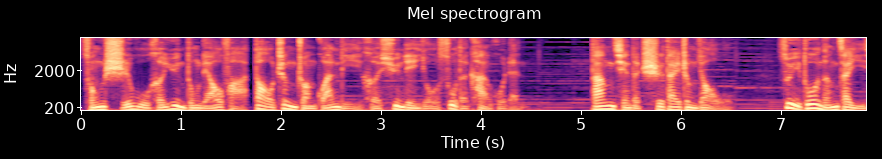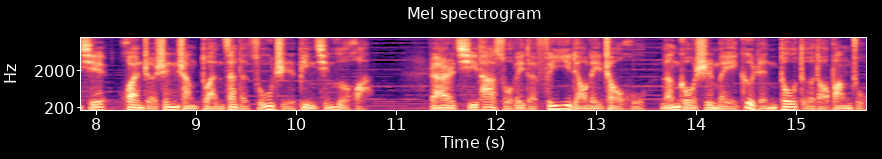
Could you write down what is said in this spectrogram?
从食物和运动疗法到症状管理和训练有素的看护人，当前的痴呆症药物最多能在一些患者身上短暂的阻止病情恶化。然而，其他所谓的非医疗类照护能够使每个人都得到帮助。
